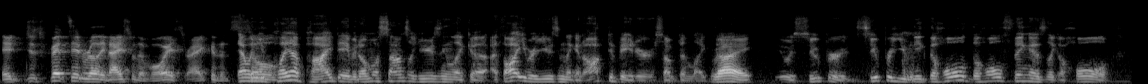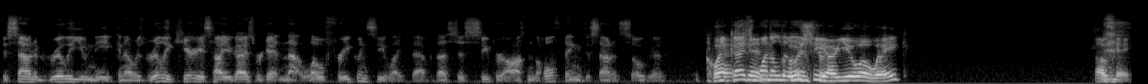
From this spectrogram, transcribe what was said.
it just fits in really nice with the voice, right? Because it's Yeah, so when you play up high, Dave, it almost sounds like you're using like a. I thought you were using like an octavator or something like that. Right. It was super, super unique. The whole, the whole thing as like a whole just sounded really unique, and I was really curious how you guys were getting that low frequency like that. But that's just super awesome. The whole thing just sounded so good. Question, guys want a little Ushi, inform- are you awake? Okay.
